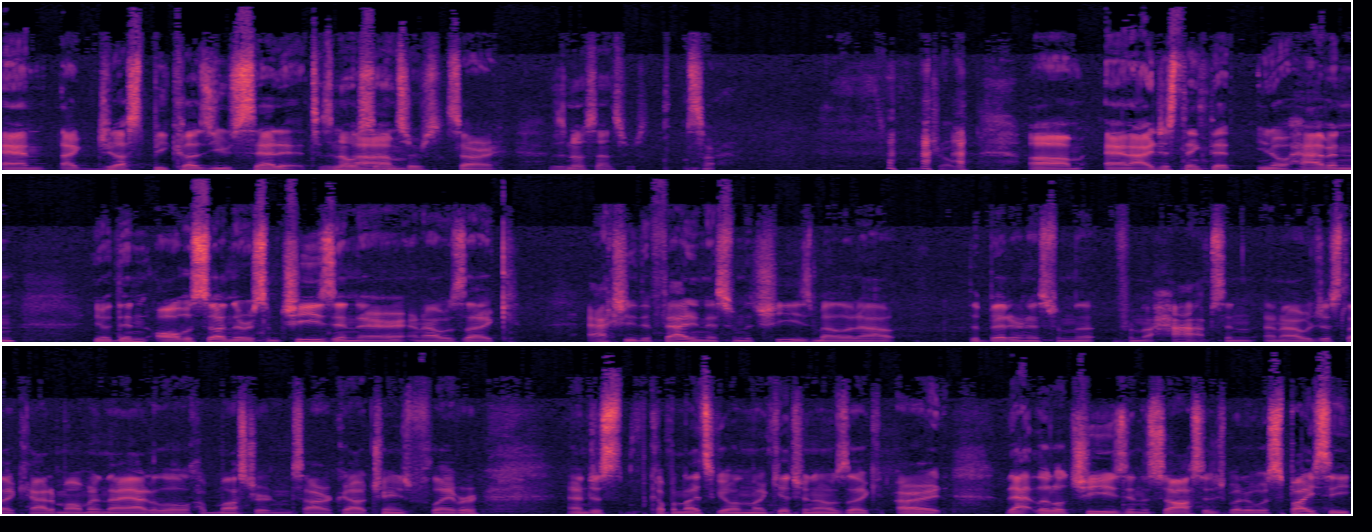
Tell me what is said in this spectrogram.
and like just because you said it, There's no um, censors. Sorry, There's no censors. sorry. I'm in trouble. Um, and I just think that you know having, you know, then all of a sudden there was some cheese in there, and I was like, actually the fattiness from the cheese mellowed out the bitterness from the from the hops, and and I was just like had a moment, and I added a little mustard and sauerkraut, changed the flavor. And just a couple nights ago in my kitchen, I was like, all right, that little cheese in the sausage, but it was spicy.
